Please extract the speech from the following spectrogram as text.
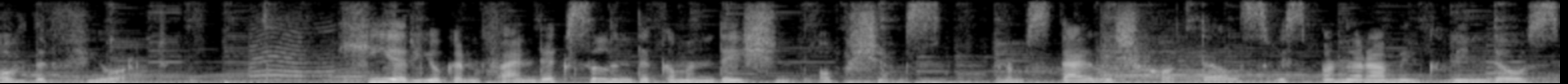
of the fjord. Here you can find excellent accommodation options, from stylish hotels with panoramic windows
